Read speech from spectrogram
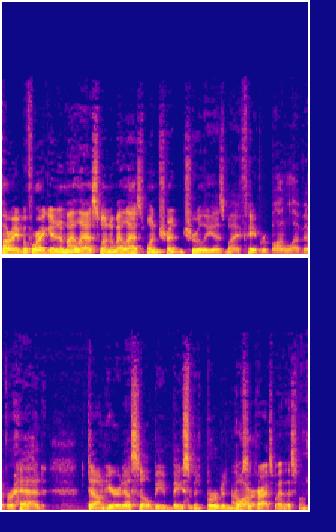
All right, before I get into my last one, my last one, Trenton truly is my favorite bottle I've ever had. down here at SLB Basement Bourbon Bar. I'm surprised by this one.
